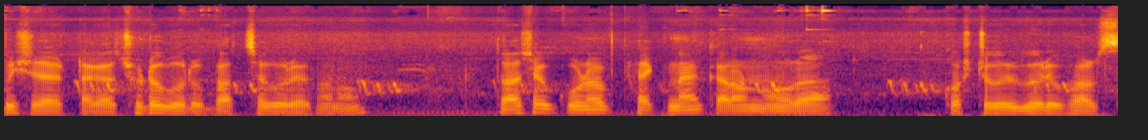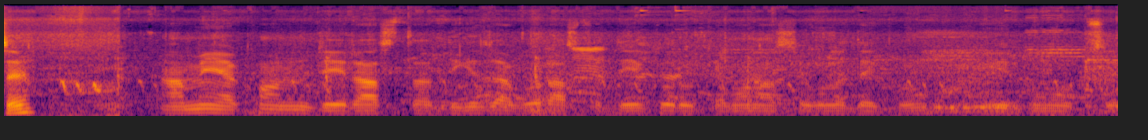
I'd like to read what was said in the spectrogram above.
বিশ হাজার টাকা, ছোটো গরু, বাচ্চা গরু এখনও তো আসলে কোনো ফ্যাক না, কারণ ওরা কষ্ট করে গরু ফালছে আমি এখন যে রাস্তার দিকে যাব, রাস্তা দিয়ে গরু কেমন আছে ওগুলো দেখব, এরকম উঠছে,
